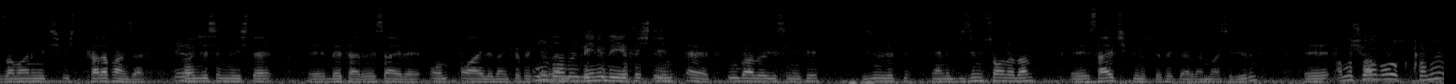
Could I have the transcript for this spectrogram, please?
zamana yetişmişti Kara Panzer. Evet. Öncesinde işte e, Beter vesaire o, o aileden köpeklerden. Benim de yetiştiğim evet Uludağ bölgesindeki bizim üretim yani bizim sonradan e, sahip çıktığımız köpeklerden bahsediyorum. E, Ama şu an o kanı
